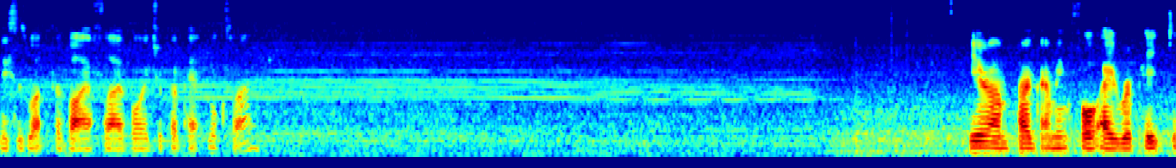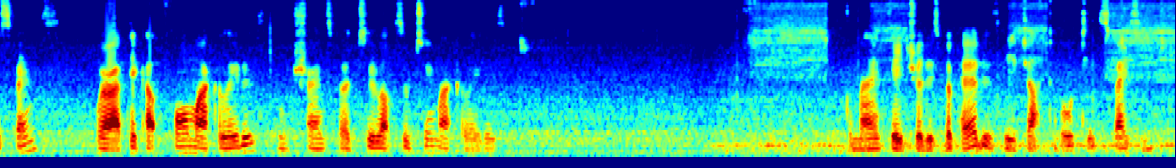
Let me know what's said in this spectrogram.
This is what the Viaflo Voyager pipette looks like. Here I'm programming for a repeat dispense where I pick up 4 microliters and transfer 2 lots of 2 microliters. The main feature of this pipette is the adjustable tip spacing.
